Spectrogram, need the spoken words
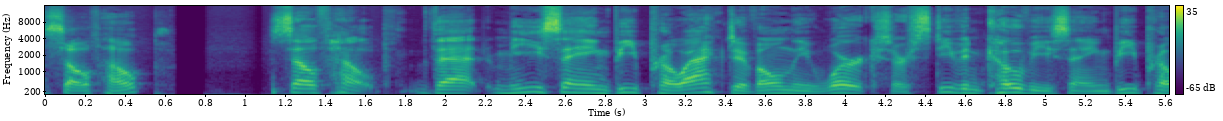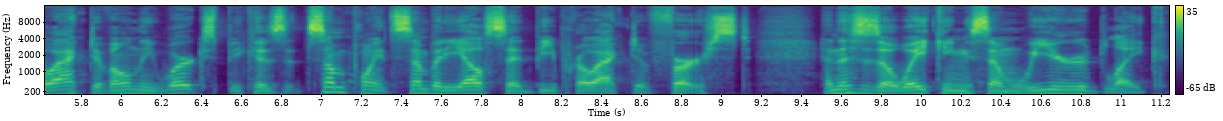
Self help. Self help. That me saying be proactive only works, or Stephen Covey saying be proactive only works because at some point somebody else said be proactive first. And this is awaking some weird, like,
